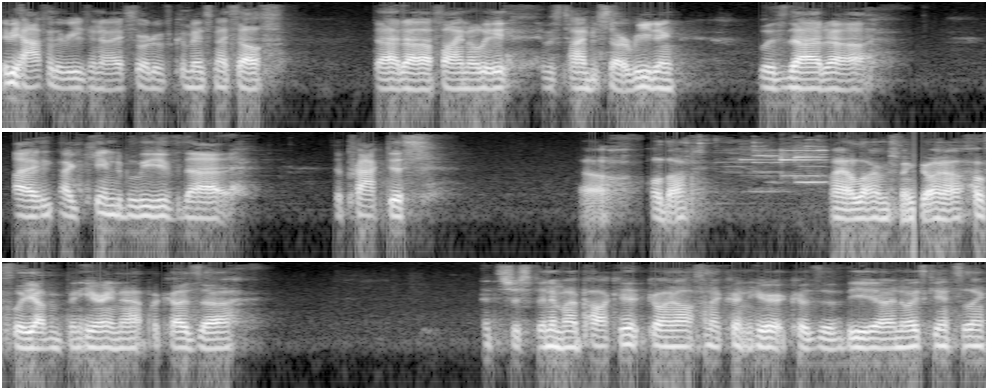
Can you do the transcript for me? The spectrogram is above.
maybe half of the reason I sort of convinced myself that uh, finally it was time to start reading was that uh, I, I came to believe that the practice. Oh, hold on. My alarm's been going off. Hopefully, you haven't been hearing that because uh, it's just been in my pocket going off and I couldn't hear it because of the uh, noise canceling.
